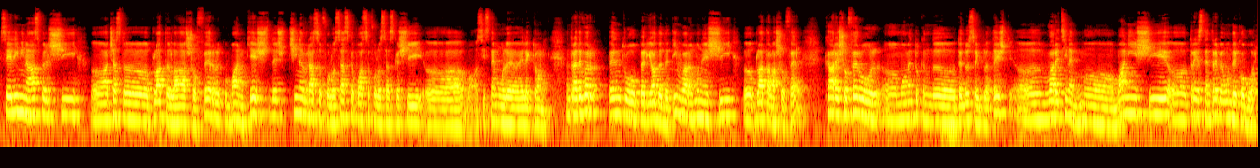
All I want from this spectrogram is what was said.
Se elimină astfel și uh, această plată la șofer cu bani cash, deci cine vrea să folosească poate să folosească și uh, sistemul electronic. Într-adevăr, pentru o perioadă de timp va rămâne și uh, plata la șofer, care șoferul, în momentul când uh, te duci să-i plătești, uh, va reține uh, banii și trebuie să te întrebe unde cobori.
